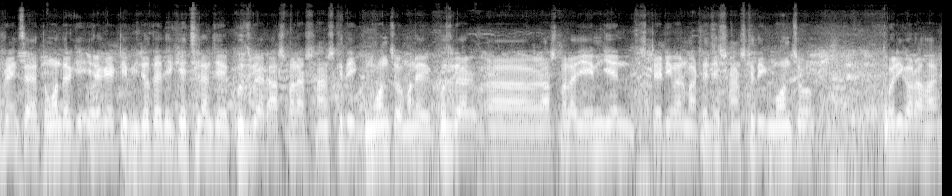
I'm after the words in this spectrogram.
ফ্রেন্ডস তোমাদেরকে এর আগে একটি ভিডিওতে দেখিয়েছিলাম যে কুচবিহার রাসমেলা সাংস্কৃতিক মঞ্চ মানে কুচবিহার রাসমেলা যে এমজিএন স্টেডিয়ামের মাঠে যে সাংস্কৃতিক মঞ্চ তৈরি করা হয়।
